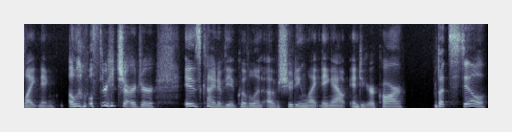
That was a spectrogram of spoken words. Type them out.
lightning. A level three charger is kind of the equivalent of shooting lightning out into your car. But still,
